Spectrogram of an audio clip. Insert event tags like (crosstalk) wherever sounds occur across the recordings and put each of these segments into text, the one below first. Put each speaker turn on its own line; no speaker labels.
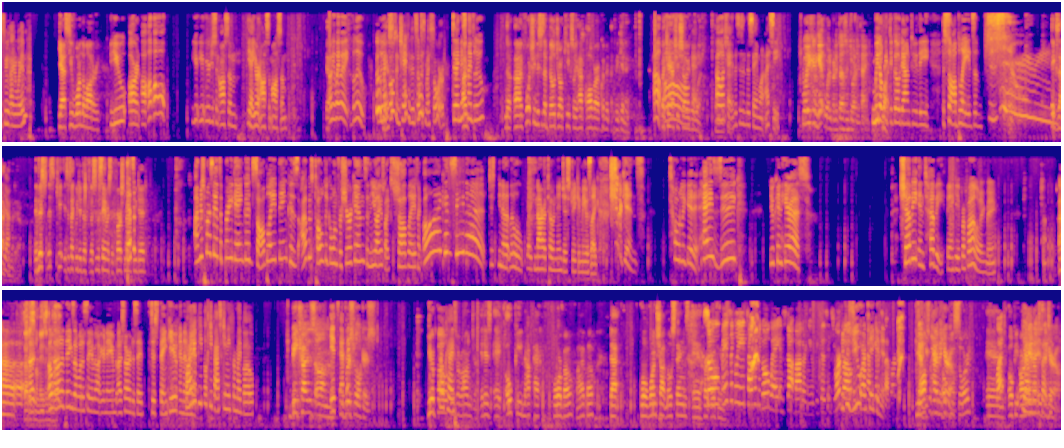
to
see I win?
Yes, you won the lottery.
You are oh, oh, oh. oh. You, are just an awesome. Yeah, you're awesome, awesome. Wait, wait, wait, blue. Blue, yes. it's enchanted and so is my sword. Do I need blue?
No, uh, unfortunately, this is a dojo keep, so you have all of our equipment at the beginning.
Oh, but oh. can actually show you
the
way. Dynamite Treasure.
